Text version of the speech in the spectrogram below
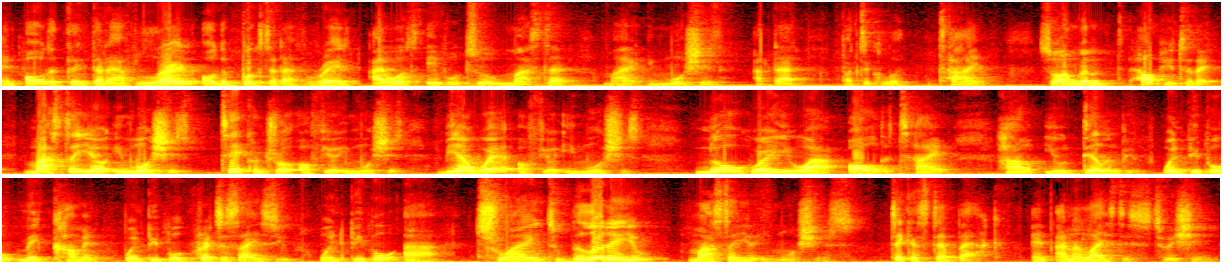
and all the things that I've learned, all the books that I've read, I was able to master my emotions at that particular time. So I'm going to help you today. Master your emotions. Take control of your emotions. Be aware of your emotions. Know where you are all the time. How you're dealing with people when people make comment, when people criticize you, when people are trying to belittle you. Master your emotions. Take a step back and analyze the situation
